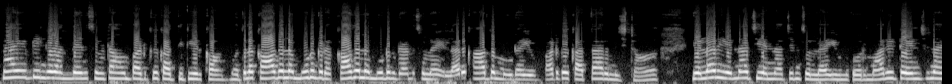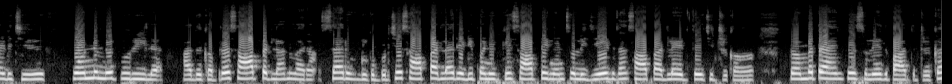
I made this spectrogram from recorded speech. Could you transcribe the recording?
நான் எப்படி இங்க வந்தேன்னு சொல்லிட்டு அவன் பாட்டுக்கு கத்திட்டே இருக்கான். முதல்ல காதல மூடுங்கடா காதல மூடுங்கடான்னு சொல்ல. எல்லாரும் காதை மூட இவன் பாட்டுக்கு கத்த ஆரம்பிச்சிட்டான். எல்லாரும் என்னாச்சு என்னாச்சுன்னு சொல்ல. இவனுக்கு ஒரு மாதிரி டென்ஷன் ஆயிடுச்சு. ஒண்ணுமே புரியல. அதுக்கப்புறம் சாப்பிடலான்னு வரான். சார் உங்களுக்கு பிடிச்ச சாப்பாடுலாம் ரெடி பண்ணிருக்கேன் சாப்பிடுங்கன்னு சொல்லி ஜேடு தான் சாப்பாடுலாம் எடுத்து வச்சிட்டு இருக்கான் ரொம்ப தேங்க்யூ சொல்லி அதை பார்த்துட்டு இருக்க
